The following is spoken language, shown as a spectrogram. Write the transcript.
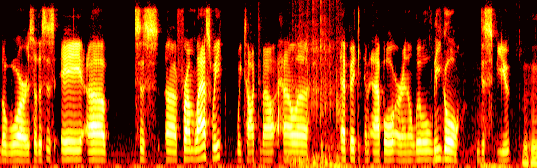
the war. So this is a uh, this is uh, from last week. We talked about how uh, Epic and Apple are in a little legal dispute. Mm-hmm.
